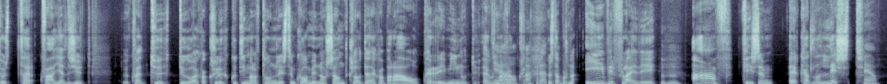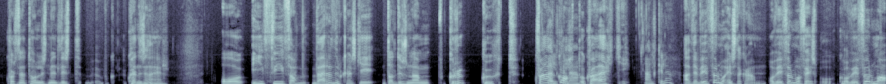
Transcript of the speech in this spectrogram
þú veist, það er hvað, ég heldur sér hvað, 20 og eitthvað klukkutímar af tónlist sem kom inn á SoundCloud eða eitthvað bara á hverri mínútu já, akkurat þú veist, það er bara svona yfirflæði Mhm. af því sem er kallað list Já, hvort sem það er tónlist, myndlist hvernig sem Mhm. það er og í því þá verður kannski daldið svona gruggugt hvað er Algjörlega. gott og hvað ekki algjörlega að þegar við förum á Instagram og við förum á Facebook og Mhm. við förum á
